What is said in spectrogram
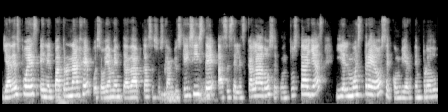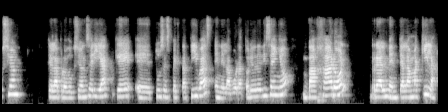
Ya después, en el patronaje, pues obviamente adaptas esos cambios que hiciste, haces el escalado según tus tallas y el muestreo se convierte en producción que la producción sería que eh, tus expectativas en el laboratorio de diseño bajaron realmente a la maquila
